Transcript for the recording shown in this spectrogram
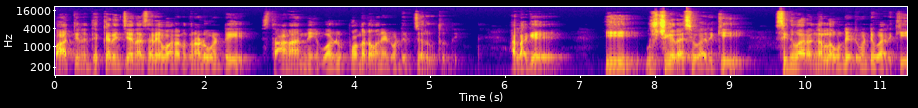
పార్టీని ధిక్కరించైనా సరే వారు అనుకున్నటువంటి స్థానాన్ని వాళ్ళు పొందడం అనేటువంటిది జరుగుతుంది. అలాగే ఈ వృశ్చిక రాశి వారికి సినిమా రంగంలో ఉండేటువంటి వారికి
